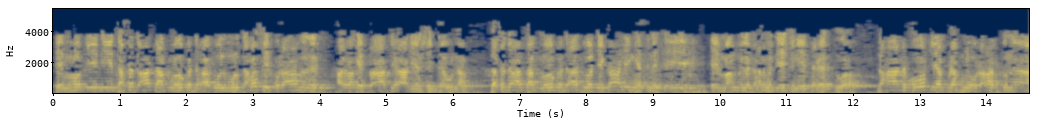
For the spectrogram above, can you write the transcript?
ඒ මොහොතේදී දස දහසක් ලෝක ධාතුවල මුළු දවසේ පුරාම අර වගේ ප්‍රාත්‍යාරයන් සිද්ධ වුණා. දසදහසක් ලෝක ධාතුවට එකලින් ඇසෙනසේ ඒ මංගල ධර්ම දේශනාවේ පැවැත්වුවා. 18 කෝටියක් බ්‍රහ්මෝ රහත් වුණා.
